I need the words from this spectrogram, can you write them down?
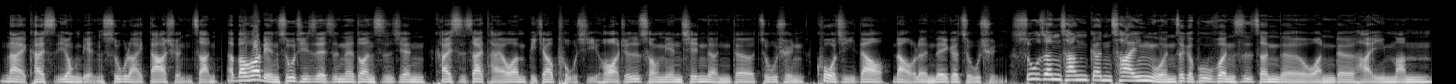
那也开始用脸书来打选战。那包括脸书其实也是那段时间开始在台湾比较普及化，就是从年轻人的族群扩及到老人的一个族群。苏贞昌跟蔡英文。文这个部分是真的玩的还蛮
